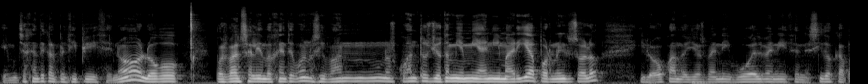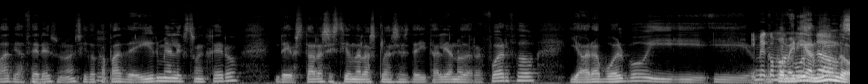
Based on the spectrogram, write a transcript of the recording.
y hay mucha gente que al principio dice no, luego pues van saliendo gente, bueno, si van unos cuantos yo también me animaría por no ir solo, y luego cuando ellos ven y vuelven y dicen he sido capaz de hacer eso, ¿no? He sido mm. capaz de irme al extranjero, de estar asistiendo a las clases de italiano de refuerzo, y ahora vuelvo y, y, me, comería el mundo.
